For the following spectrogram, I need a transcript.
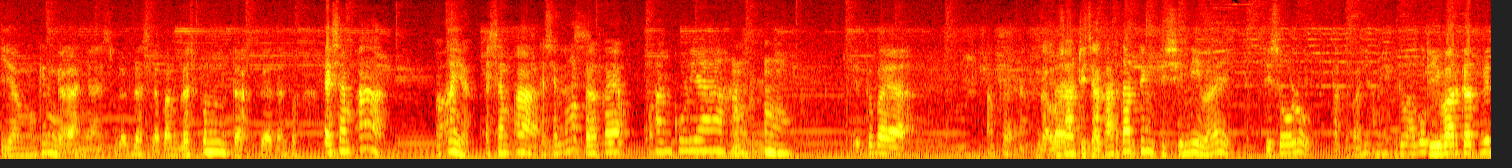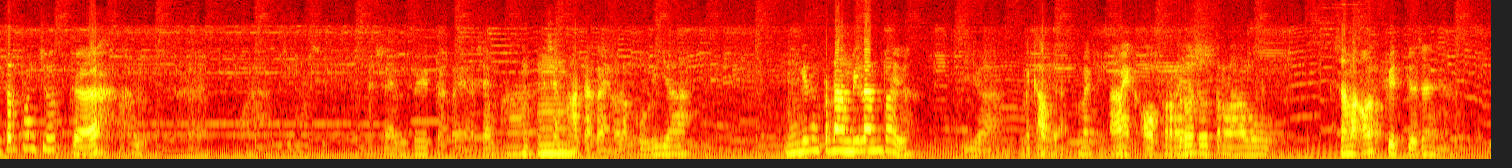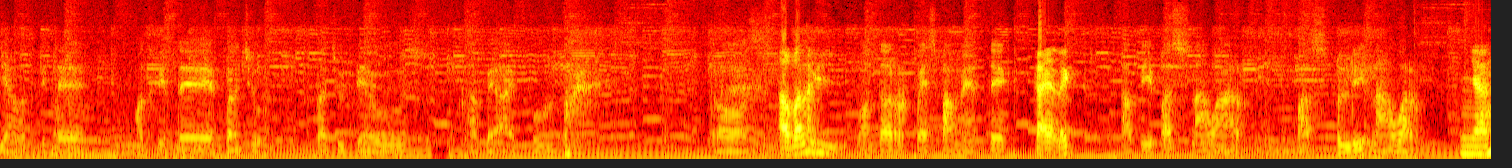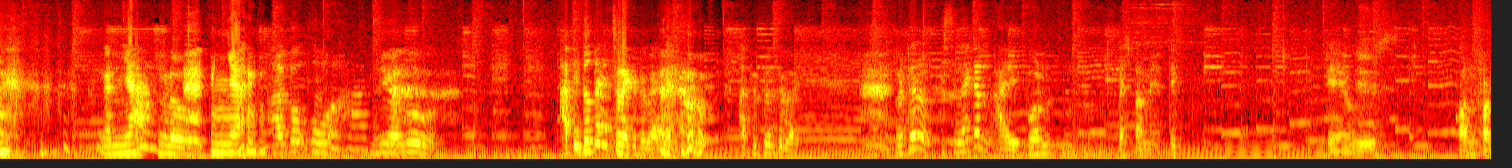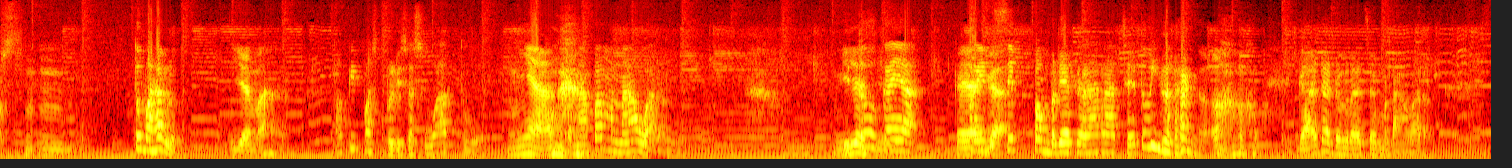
Iya mungkin nggak hanya 19, 18 pun udah kelihatan tuh. SMA, oh iya? SMA SMA udah kayak orang kuliahan. Mm-mm. itu kayak apa ya? Nggak usah di Jakarta ding. Di sini baik di Solo tak banyak. Itu aku. Di warga Twitter pun juga. Wah, anjir masih SMP udah kayak SMA Mm-mm. SMA udah kayak orang kuliah. Mungkin penampilan pak ya? Iya make up. Kayak make up. Make over Terus- itu terlalu sama Over. outfit biasanya? Ya outfitnya outfitnya baju baju Deus HP iPhone. Terus apalagi? motor Vespa Matic. Kayak like tapi pas nawar pas beli nawar. Nyang. Ngenyang loh. Nyang aku wah anjing aku. Attitude-nya jelek gitu kayak. Attitude jelek. Padahal istilahnya kan iPhone Vespa Matic Deus Yes. Converse. Mm-mm. itu mahal loh. Iya mah tapi pas beli sesuatu nyang kenapa menawar? Iya itu sih. kayak, Kayak prinsip pembeli adalah raja itu hilang. Oh nggak ada dong raja menawar.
